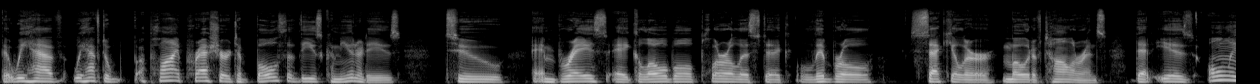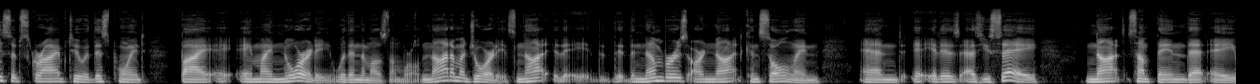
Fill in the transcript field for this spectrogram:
that we have we have to apply pressure to both of these communities to embrace a global, pluralistic, liberal, secular mode of tolerance that is only subscribed to at this point by a, a minority within the Muslim world, not a majority. It's not the, the, numbers are not consoling, and it, it is, as you say, not something that a,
